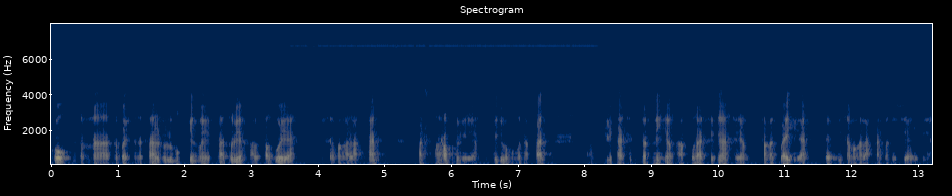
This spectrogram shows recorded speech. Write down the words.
Go karena terbaik internasional dulu mungkin main catur ya AlphaGo ya bisa mengalahkan Kasparov dulu ya itu juga menggunakan aplikasi deep learning yang akurasinya yang sangat baik ya dan bisa mengalahkan manusia gitu ya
